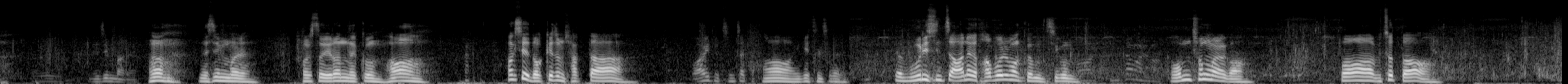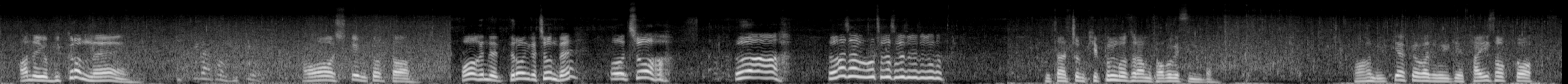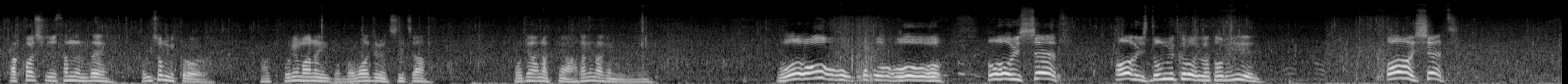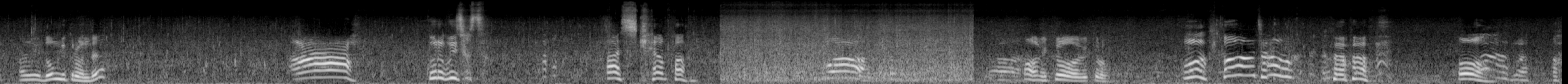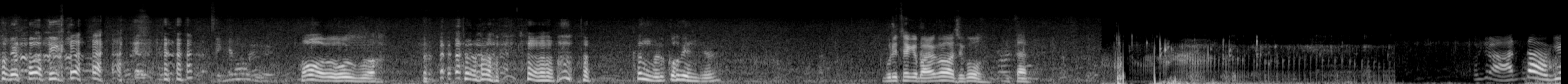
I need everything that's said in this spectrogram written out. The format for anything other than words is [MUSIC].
내집 말해. 아, 내 집 마련 벌써 이런 내 꿈. 아, 확실히 넓게 좀 작다. 와이드 진짜 딱. 어, 이게 진짜. 야, 물이 진짜 안에가 다 보일 만큼 지금 엄청 맑아. 와, 미쳤다. 아, 근데 이거 미끄럽네. 끼라서 미끄러. 어, 쉽게 미끄럽다. 와, 근데 들어오니까 추운데? 어, 추워. 으아, 으아, 잠깐, 잠깐, 잠깐, 잠깐, 잠깐. 일단 좀 깊은 곳으로 한번 가보겠습니다. 와, 근데 이끼가 껴가지고 이게 다이소 거 아쿠아슈즈 샀는데 엄청 미끄러워요. 아, 돌이 많으니까 넘어지면 진짜 어디 하나 그냥 아삭나겠네. 오오오오오오 오이 쉣. 어이 너무 미끄러워 이거 돌이. 어 쉣. 아니 너무 미끄러운데? 아 돌에 부딪혔어. 아씨 개 아파. 와. 아 미끄러워 미끄러워. 어, 어 잠깐만. 어. 아 뭐야? 아 미끄러 미끄러. 어, 어, 뭐야. 큰 물고기인 줄. 물이 되게 맑아가지고, 일단. 여기 안다, 여기!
